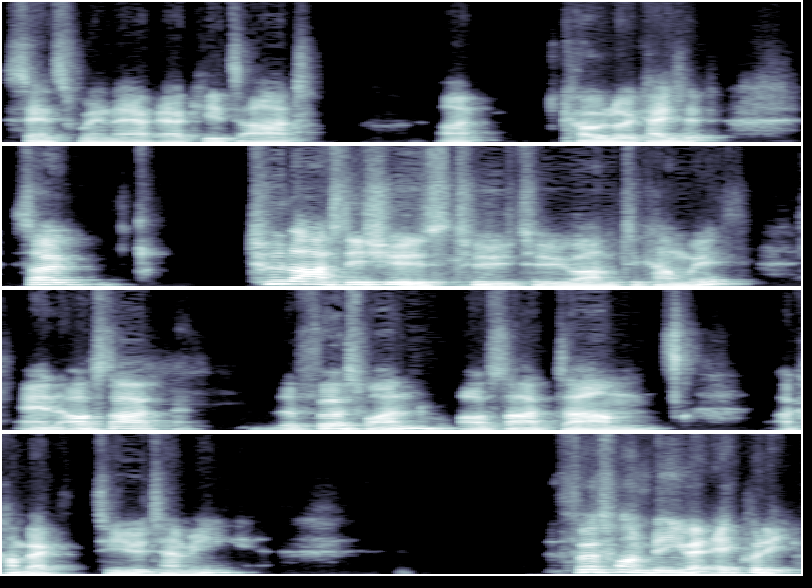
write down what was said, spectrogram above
sense when our, our kids aren't aren't co-located. So two last issues to to um, to come with, and I'll start the first one. I'll start um, I'll come back to you, Tammy. First one being about equity.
